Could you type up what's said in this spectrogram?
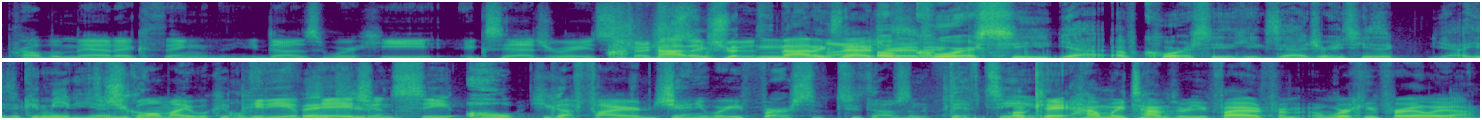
problematic thing that he does where he exaggerates, stretches not the truth. not exaggerating. Of course, he yeah, of course he, he exaggerates. He's a yeah, he's a comedian. Did you go on my Wikipedia oh, thank page you. and see, oh, he got fired January 1st of 2015. Okay, how many times were you fired from working for Ilya?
